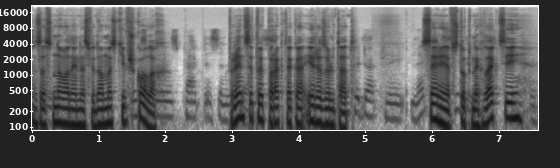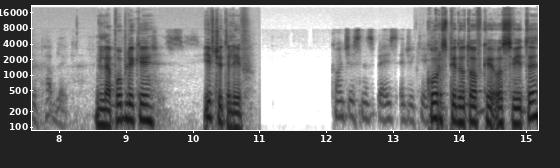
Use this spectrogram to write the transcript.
заснована на свідомості в школах. Принципи, практика і результат. Серія вступних лекцій для публіки і вчителів. Курс підготовки освіти,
